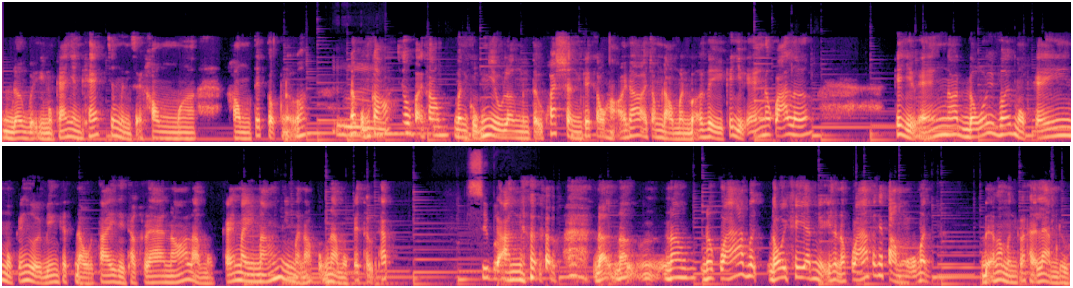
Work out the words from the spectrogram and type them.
đơn vị một cá nhân khác chứ mình sẽ không à, không tiếp tục nữa. Nó cũng có chứ không phải không? Mình cũng nhiều lần mình tự question cái câu hỏi đó ở trong đầu mình bởi vì cái dự án nó quá lớn. Cái dự án nó đối với một cái một cái người biên kịch đầu tay thì thật ra nó là một cái may mắn nhưng mà nó cũng là một cái thử thách Super. anh nó nó nó nó quá với đôi khi anh nghĩ là nó quá với cái tầm của mình để mà mình có thể làm được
